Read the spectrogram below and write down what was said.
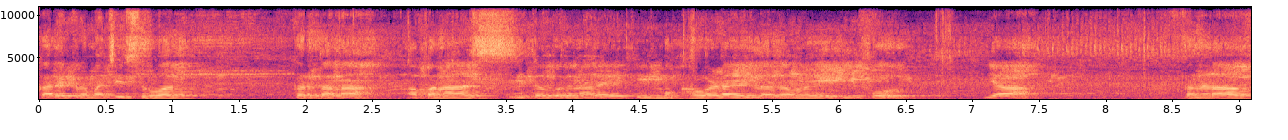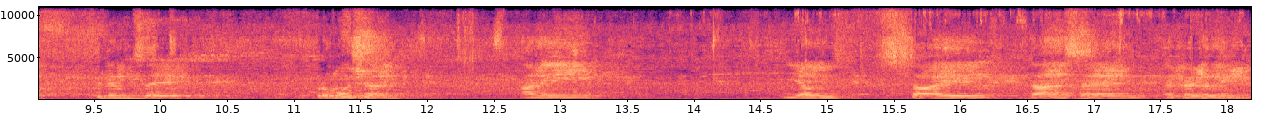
कार्यक्रमाची सुरुवात करताना आपण आज इथं बघणार आहे की मुखवाडा इल्लादाऊन एटी फोर या कन्नडा फिल्मचे प्रमोशन आणि young style dance and academy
